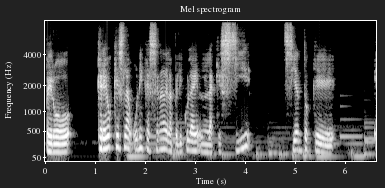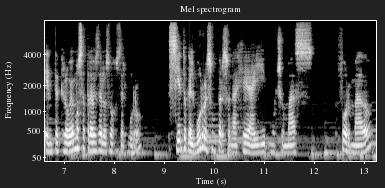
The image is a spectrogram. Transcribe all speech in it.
pero creo que es la única escena de la película en la que sí siento que entre que lo vemos a través de los ojos del burro, siento que el burro es un personaje ahí mucho más formado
